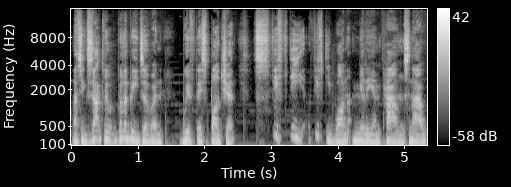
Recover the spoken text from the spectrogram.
That's exactly what we're going to be doing with this budget. 50, 51 million pounds. Now,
